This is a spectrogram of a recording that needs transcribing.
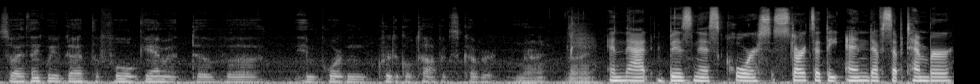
So I think we've got the full gamut of uh, important, critical topics covered. Right. Right. and that business course starts at the end of September.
